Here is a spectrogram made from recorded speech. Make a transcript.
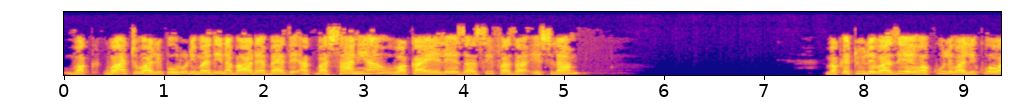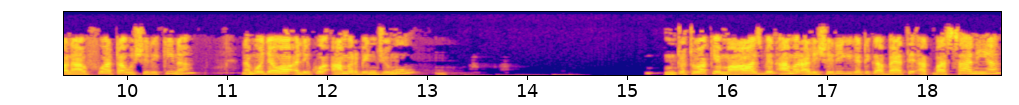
wak, watu waliporudi madina baada ya baadhi akbasania wakaeleza sifa za islam. Wakati ule wazee wa kule walikuwa wanafuata ushirikina na mmoja wao alikuwa amr bin jumu. Mtoto wake maaz bin amr alishiriki katika bathi akbasania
